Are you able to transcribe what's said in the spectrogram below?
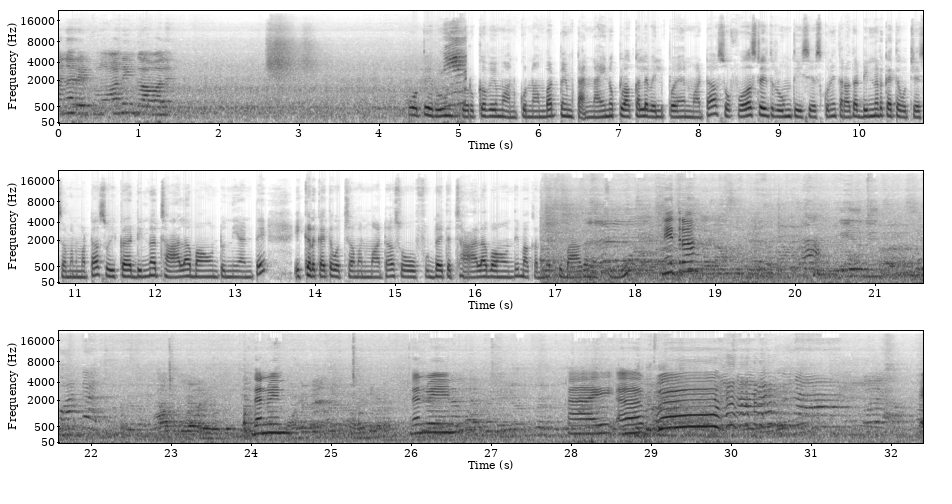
అన్న రేపు మార్నింగ్ కావాలి. పోతే రూమ్ దొరకవేమో అనుకున్నాం బట్ మేము టెన్ నైన్ ఓ క్లాక్ కల్లా వెళ్ళిపోయాం అనమాట సో ఫస్ట్ అయితే రూమ్ తీసేసుకుని తర్వాత డిన్నర్కి అయితే వచ్చేసామన్నమాట సో ఇక్కడ డిన్నర్ చాలా బాగుంటుంది అంటే ఇక్కడికైతే వచ్చామన్నమాట సో ఫుడ్ అయితే చాలా బాగుంది మాకు అందరికీ బాగా నచ్చింది. నేత్ర? ధన్విన్? ధన్విన్ హాయ్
